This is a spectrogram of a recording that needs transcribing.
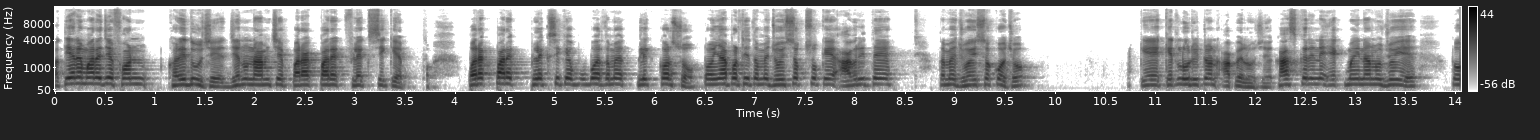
અત્યારે મારે જે ફંડ ખરીદવું છે જેનું નામ છે Parag Parekh flexi cap Parag Parekh flexi cap ઉપર તમે ક્લિક કરશો તો અહીંયા પરથી તમે જોઈ શકશો કે આવી રીતે તમે જોઈ શકો છો. કે કેટલું રિટર્ન આપેલું છે. ખાસ કરીને એક મહિનાનું જોઈએ તો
